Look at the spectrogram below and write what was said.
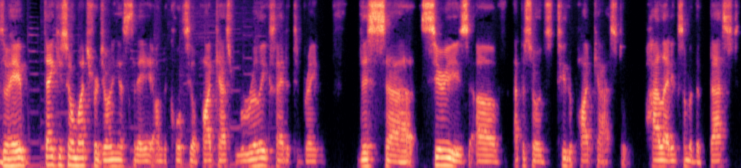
Zuhaib, thank you so much for joining us today on the Cold Steel podcast. We're really excited to bring this uh, series of episodes to the podcast, highlighting some of the best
